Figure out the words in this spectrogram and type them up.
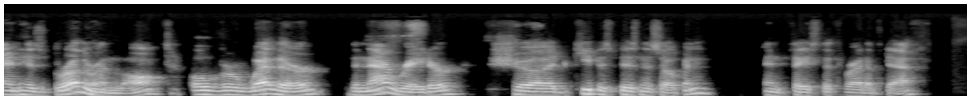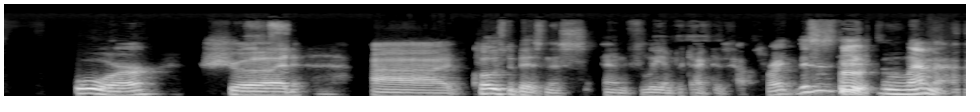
and his brother in law over whether the narrator should keep his business open and face the threat of death or should uh, close the business and flee and protect his house, right? This is the hmm. dilemma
